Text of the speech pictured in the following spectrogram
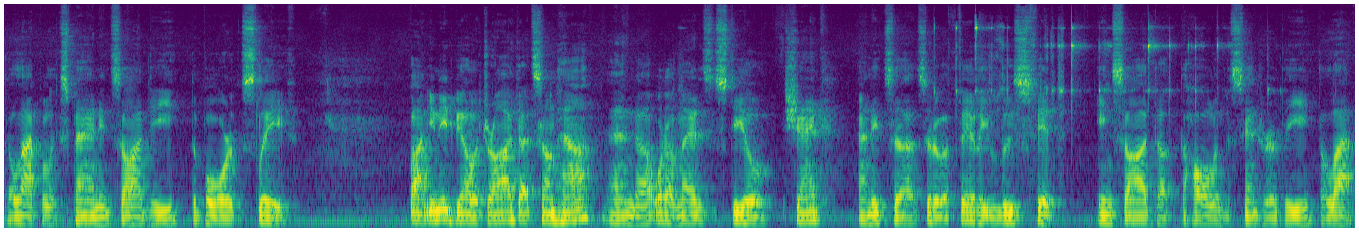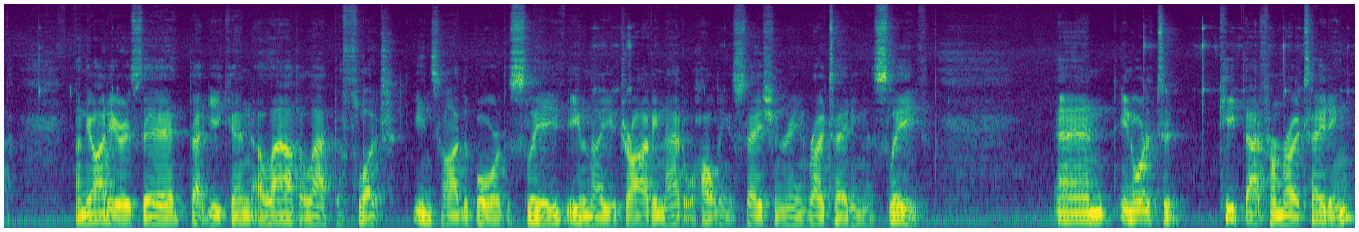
the lap will expand inside the, the bore of the sleeve. But you need to be able to drive that somehow, and uh, what I've made is a steel shank, and it's a sort of a fairly loose fit inside the, the hole in the center of the, the lap. And the idea is there that you can allow the lap to float inside the bore of the sleeve, even though you're driving that or holding it stationary and rotating the sleeve. And in order to keep that from rotating,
